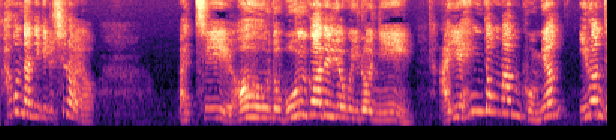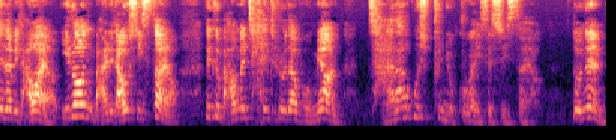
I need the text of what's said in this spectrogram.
학원 다니기도 싫어요. 마치 아우 너 뭐가 되려고 이러니 아이의 행동만 보면 이런 대답이 나와요. 이런 말이 나올 수 있어요. 근데 그 마음을 잘 들여다보면 잘하고 싶은 욕구가 있을 수 있어요. 또는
